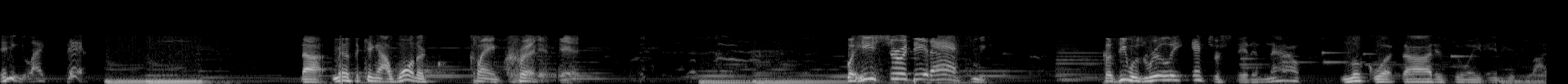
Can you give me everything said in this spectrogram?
sing like this? Now, Minister King, I want to claim credit. But he sure did ask me because he was really interested. And now look what God is doing in his life.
